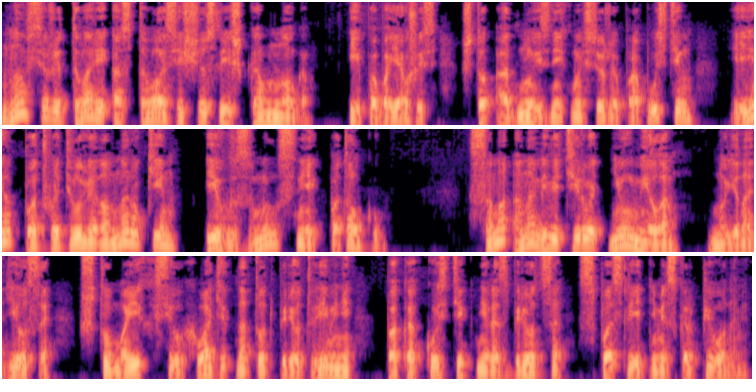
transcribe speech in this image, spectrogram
Но все же тварей оставалось еще слишком много, и побоявшись, что одну из них мы все же пропустим, я подхватил Лену на руки и взмыл с ней к потолку. Сама она левитировать не умела, но я надеялся, что моих сил хватит на тот период времени, пока Костик не разберется с последними скорпионами.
